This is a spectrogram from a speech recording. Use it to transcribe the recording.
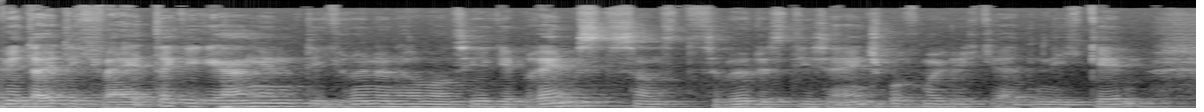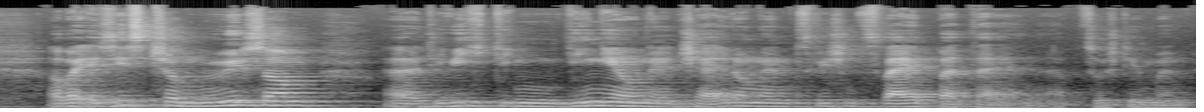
wir deutlich weiter gegangen. Die Grünen haben uns hier gebremst, sonst würde es diese Einspruchmöglichkeiten nicht geben. Aber es ist schon mühsam, äh, die wichtigen Dinge und Entscheidungen zwischen zwei Parteien abzustimmen.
